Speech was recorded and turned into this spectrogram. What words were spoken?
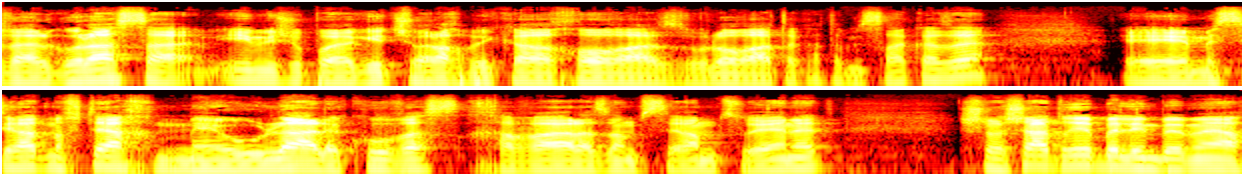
ועל גולסה, אם מישהו פה יגיד שהוא הלך בעיקר אחורה, אז הוא לא ראה את המשחק הזה. אה, מסירת מפתח מעולה לקובאס, חבל על הזמן, מסירה מצוינת. שלושה דריבלים ב-100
